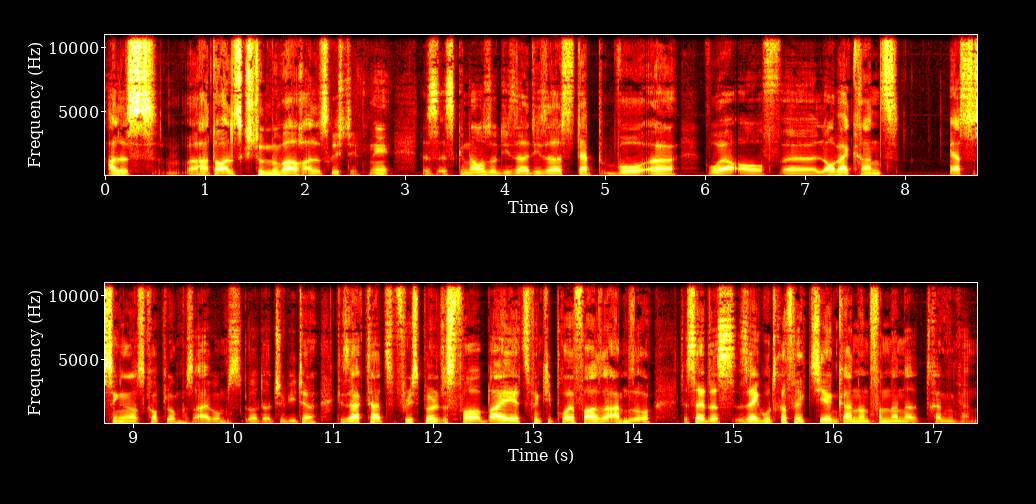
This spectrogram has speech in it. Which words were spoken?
alles, hat doch alles gestimmt und war auch alles richtig. Nee, das ist genauso dieser, dieser Step, wo, äh, wo er auf äh, Lorbeerkranz, erste Single-Auskopplung des Albums, Lord Deutsche Vita, gesagt hat, Free Spirit ist vorbei, jetzt fängt die Prollphase an, so, dass er das sehr gut reflektieren kann und voneinander trennen kann.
